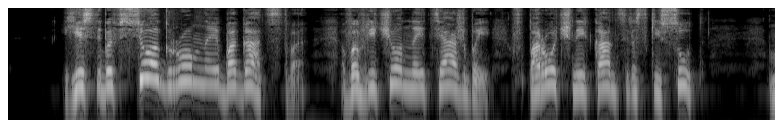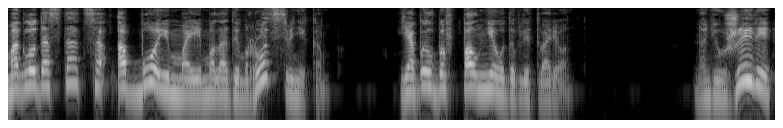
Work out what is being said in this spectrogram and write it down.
— если бы все огромное богатство, вовлеченное тяжбой в порочный канцлерский суд, могло достаться обоим моим молодым родственникам, я был бы вполне удовлетворен. Но неужели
